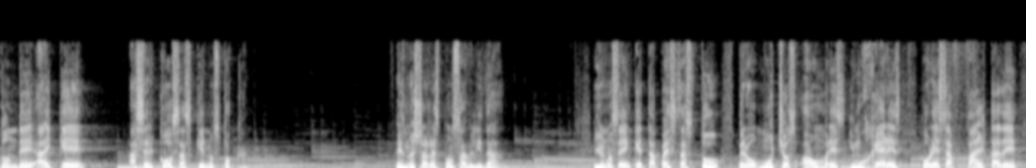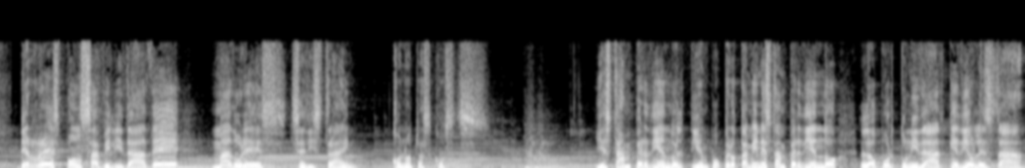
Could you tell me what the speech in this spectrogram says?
donde hay que hacer cosas que nos tocan. Es nuestra responsabilidad. Y yo no sé en qué etapa estás tú, pero muchos hombres y mujeres, por esa falta de, de responsabilidad, de madurez, se distraen con otras cosas. Y están perdiendo el tiempo, pero también están perdiendo la oportunidad que Dios les da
